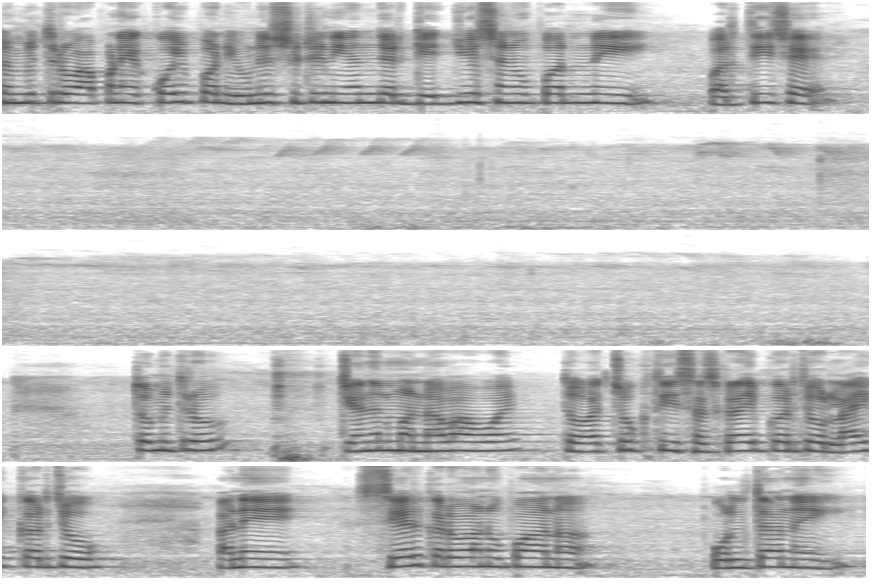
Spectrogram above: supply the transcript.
તો મિત્રો, આપણે કોઈ પણ યુનિવર્સિટીની અંદર ગ્રેજ્યુએશન ઉપરની ભરતી છે. તો મિત્રો, ચેનલમાં નવા હોય તો અચૂકથી સબસ્ક્રાઈબ કરજો લાઈક કરજો અને શેર કરવાનું પણ ભૂલતા નહીં.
